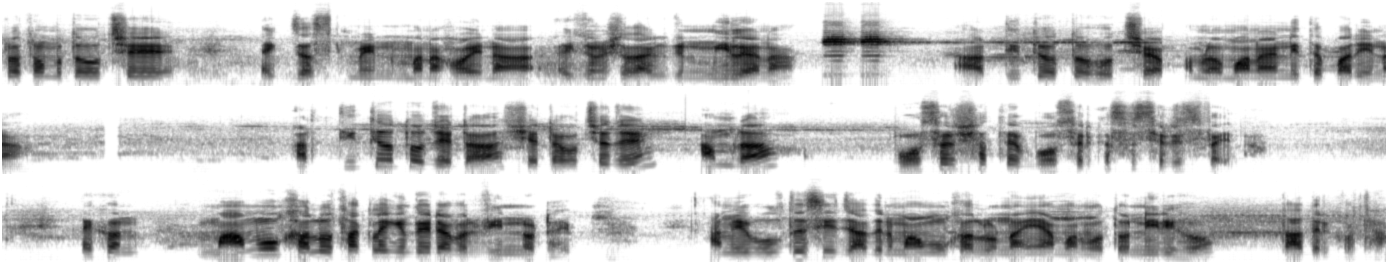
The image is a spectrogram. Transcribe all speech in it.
প্রথমত হচ্ছে অ্যাডজাস্টমেন্ট মানে হয় না, একজনের সাথে আরেকজন মিলে না। আর দ্বিতীয়ত হচ্ছে আমরা মানায় নিতে পারি না। আর তৃতীয়ত যেটা, সেটা হচ্ছে যে আমরা বসের সাথে বসের কাছে স্যাটিসফাই না। এখন, মামু খালু থাকলে কিন্তু এটা আবার ভিন্ন টাইপ আমি বলতেছি, যাদের মামু খালু নাই, আমার মতো নিরীহ, তাদের কথা।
